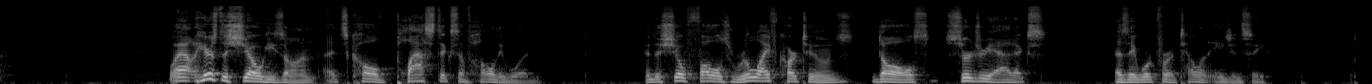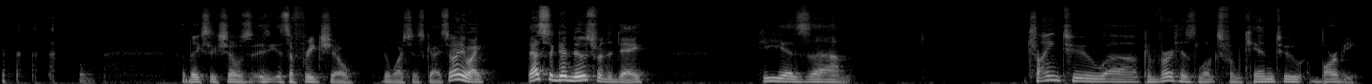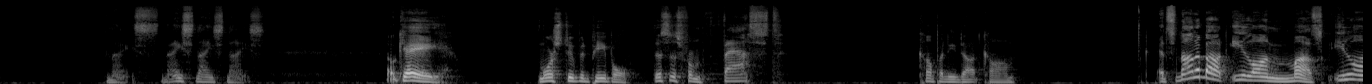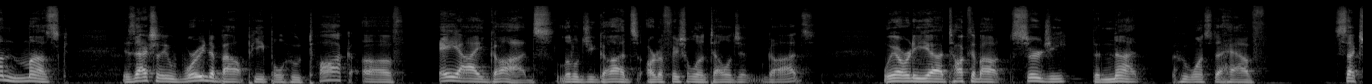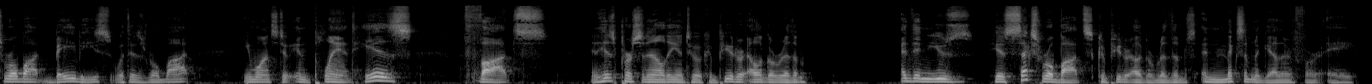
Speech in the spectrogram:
Well, here's the show he's on. It's called Plastics of Hollywood. And the show follows real life cartoons, dolls, surgery addicts as they work for a talent agency. the basic shows it's a freak show to watch this guy. So anyway, that's the good news for the day. He is um, trying to uh, convert his looks from Ken to Barbie. Nice, nice, nice, nice. Okay, more stupid people. This is from fastcompany.com. It's not about Elon Musk. Elon Musk is actually worried about people who talk of AI gods, little g gods, artificial intelligent gods. We already uh, talked about Sergi, the nut, who wants to have sex robot babies with his robot. He wants to implant his thoughts and his personality into a computer algorithm and then use his sex robots' computer algorithms and mix them together for a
